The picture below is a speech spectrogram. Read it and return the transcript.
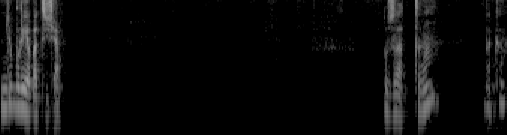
Şimdi buraya batacağım. Uzattım. Bakın.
